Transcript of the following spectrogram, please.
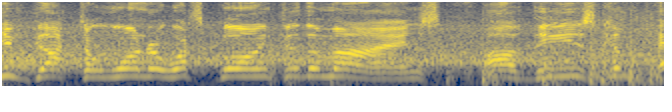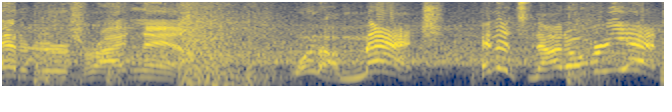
You've got to wonder what's going through the minds of these competitors right now. What a match! And it's not over yet!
